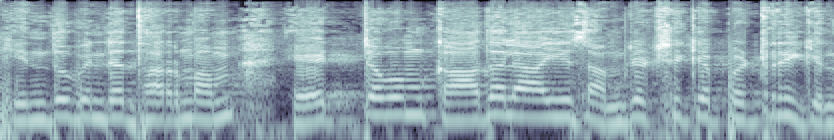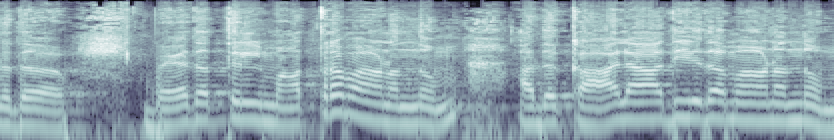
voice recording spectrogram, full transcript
ഹിന്ദുവിന്റെ ധർമ്മം ഏറ്റവും കാതലായി സംരക്ഷിക്കപ്പെട്ടിരിക്കുന്നത് വേദത്തിൽ മാത്രമാണെന്നും അത് കാലാതീതമാണെന്നും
